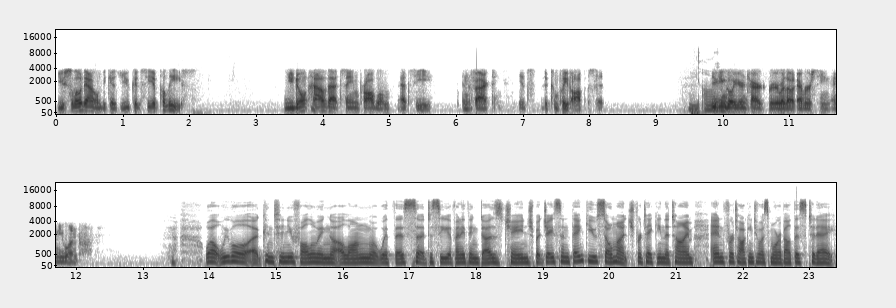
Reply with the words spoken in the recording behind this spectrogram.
you slow down because you could see a police you don't have that same problem at sea. In fact, it's the complete opposite. You can go your entire career without ever seeing anyone. Well, we will uh, continue following along with this uh, to see if anything does change. But, Jason, thank you so much for taking the time and for talking to us more about this today.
